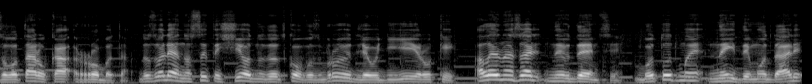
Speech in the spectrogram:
золота рука робота. Дозволяє носити ще одну додаткову зброю для однієї руки. Але, на жаль, не в демці, бо тут ми не йдемо далі,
